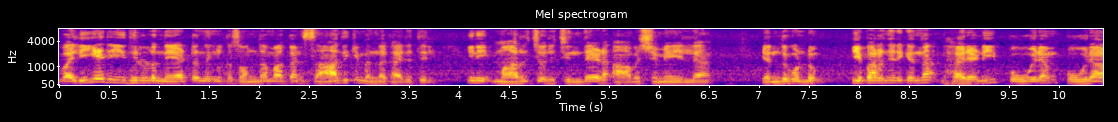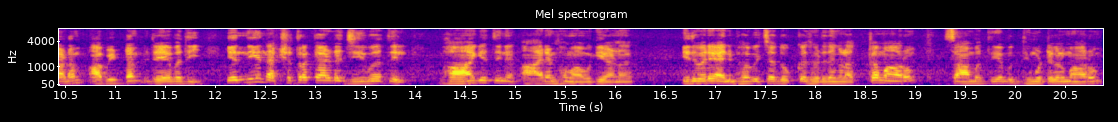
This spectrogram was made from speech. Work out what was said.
വലിയ രീതിയിലുള്ള നേട്ടം നിങ്ങൾക്ക് സ്വന്തമാക്കാൻ സാധിക്കുമെന്ന കാര്യത്തിൽ ഇനി മറിച്ചൊരു ചിന്തയുടെ ആവശ്യമേ ഇല്ല. എന്തുകൊണ്ടും ഈ പറഞ്ഞിരിക്കുന്ന ഭരണി പൂരം പൂരാടം അവിട്ടം രേവതി എന്നീ നക്ഷത്രക്കാരുടെ ജീവിതത്തിൽ ഭാഗ്യത്തിന് ആരംഭമാവുകയാണ്. ഇതുവരെ അനുഭവിച്ച ദുഃഖ ദുരിതങ്ങളൊക്കെ മാറും സാമ്പത്തിക ബുദ്ധിമുട്ടുകൾ മാറും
